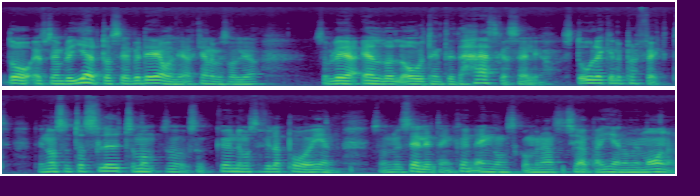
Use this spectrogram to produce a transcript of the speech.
Då, eftersom jag blev hjälpt av CBD-olja, cannabisolja, så blev jag eld och låg och tänkte att det här ska jag sälja. Storleken är perfekt. Det är någon som tar slut som, som, som kunden måste fylla på igen. Så om du säljer till en kund en gång så kommer han att köpa igen om en månad.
